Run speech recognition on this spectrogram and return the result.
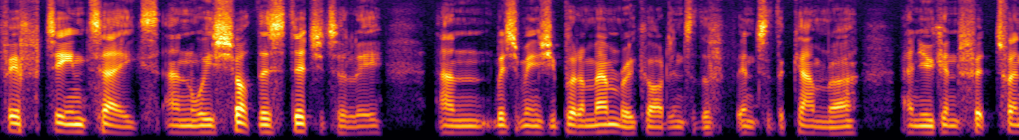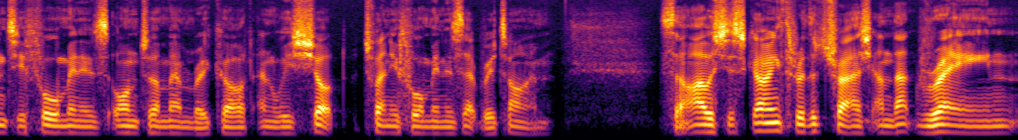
15 takes, and we shot this digitally, and which means you put a memory card into the into the camera, and you can fit 24 minutes onto a memory card, and we shot 24 minutes every time. So I was just going through the trash, and that rain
